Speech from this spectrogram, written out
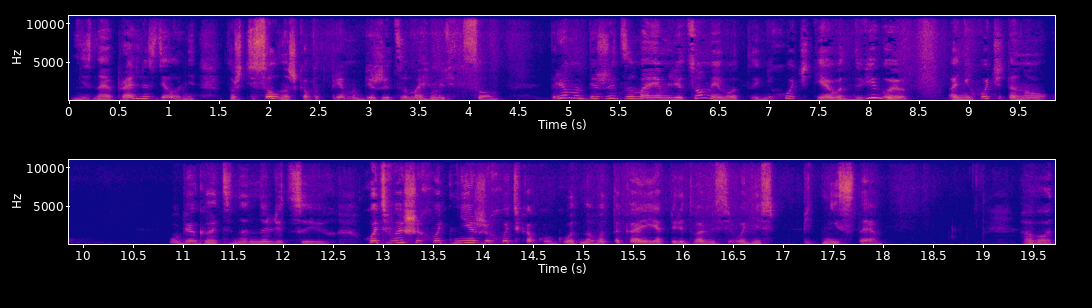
Не знаю, правильно сделала, нет. Слушайте, солнышко вот прямо бежит за моим лицом. Прямо бежит за моим лицом и вот и не хочет. Я его двигаю, а не хочет оно убегать на, на лице. Хоть выше, хоть ниже, хоть как угодно. Вот такая я перед вами сегодня пятнистая. Вот.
